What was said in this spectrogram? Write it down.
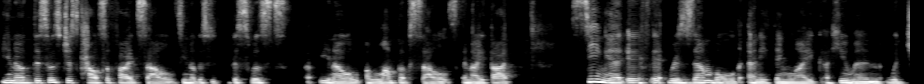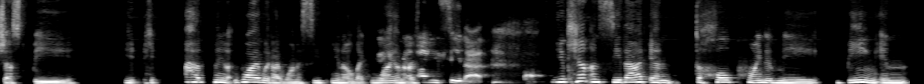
you know, this was just calcified cells. You know, this this was, uh, you know, a lump of cells. And I thought, seeing it if it resembled anything like a human would just be I mean, why would I want to see, you know, like why on earth unsee that? You can't unsee that. And the whole point of me being in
